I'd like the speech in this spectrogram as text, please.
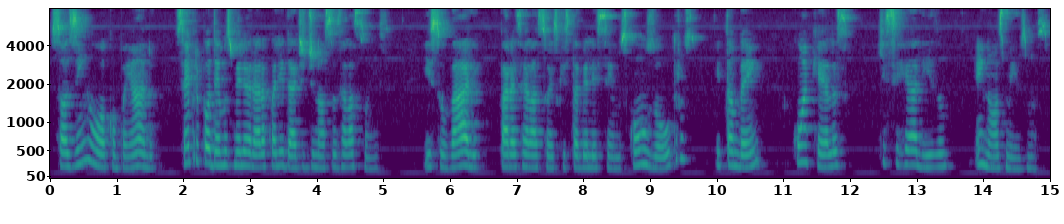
Sozinho ou acompanhado, sempre podemos melhorar a qualidade de nossas relações. Isso vale para as relações que estabelecemos com os outros e também com aquelas que se realizam em nós mesmos.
